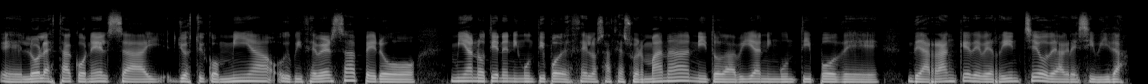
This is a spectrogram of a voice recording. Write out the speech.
eh, Lola está con Elsa y yo estoy con Mía o viceversa, pero Mía no tiene ningún tipo de celos hacia su hermana ni todavía ningún tipo de, de arranque, de berrinche o de agresividad.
